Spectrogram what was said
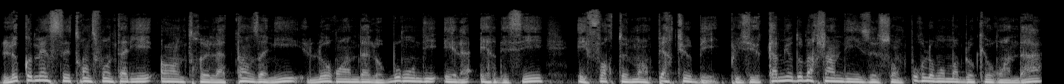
le commerce transfrontalier entre la Tanzanie, le Rwanda, le Burundi et la RDC est fortement perturbé. Plusieurs camions de marchandises sont pour le moment bloqués au Rwanda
